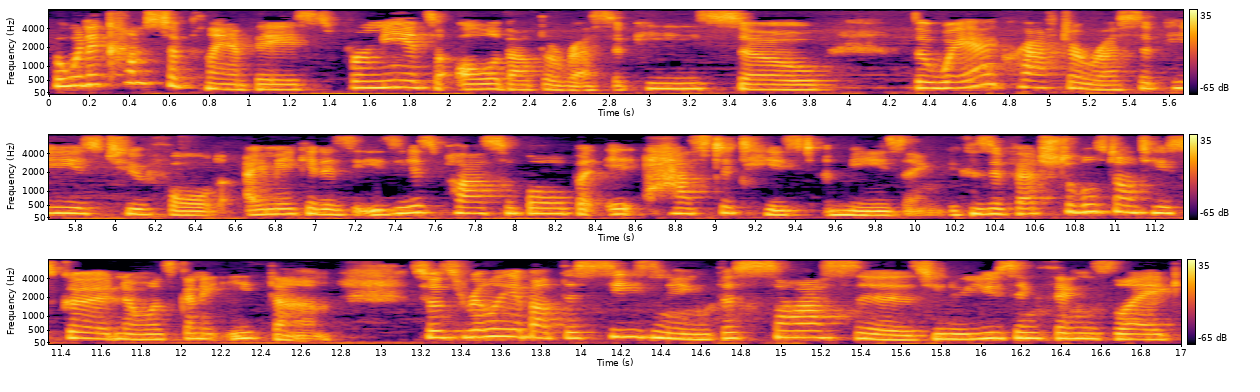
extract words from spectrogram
But when it comes to plant-based, for me, it's all about the recipes. So the way I craft a recipe is twofold. I make it as easy as possible, but it has to taste amazing because if vegetables don't taste good, no one's going to eat them. So it's really about the seasoning, the sauces, you know, using things like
